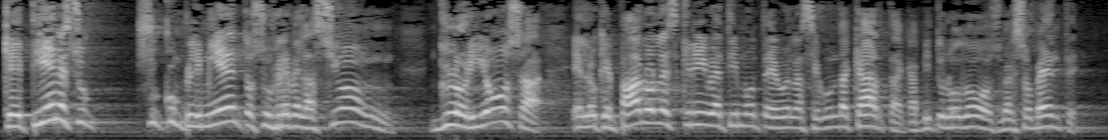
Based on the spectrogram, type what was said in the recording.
que tiene su, su cumplimiento, su revelación gloriosa en lo que Pablo le escribe a Timoteo en la segunda carta, capítulo 2, verso 20.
